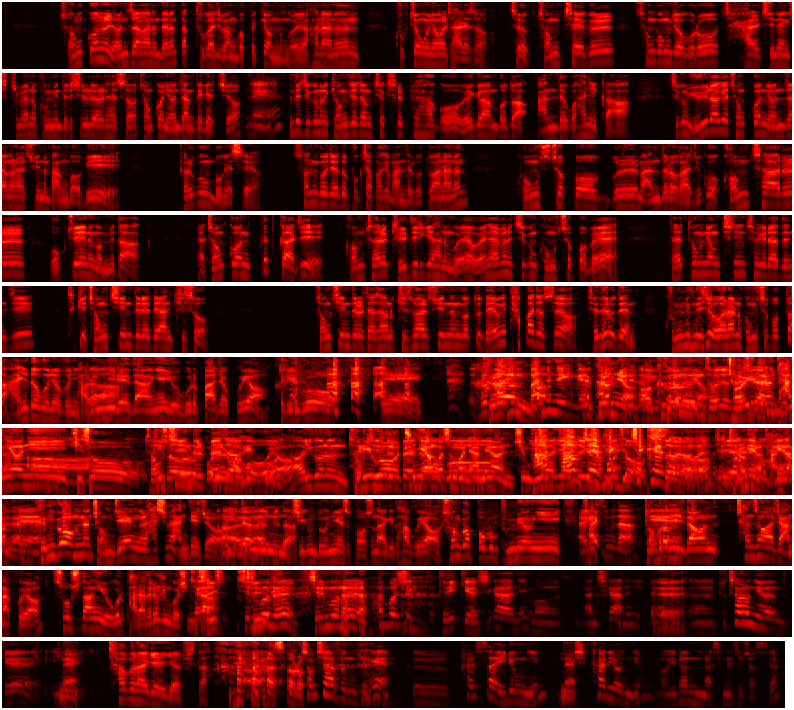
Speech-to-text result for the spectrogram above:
정권을 연장하는 데는 딱 두 가지 방법밖에 없는 거예요. 하나는 국정 운영을 잘해서 즉 정책을 성공적으로 잘 진행시키면 국민들이 신뢰를 해서 정권 연장되겠죠. 네. 근데 지금은 경제 정책 실패하고 외교 안보도 안 되고 하니까 지금 유일하게 정권 연장을 할 수 있는 방법이 결국은 뭐겠어요? 선거제도 복잡하게 만들고 또 하나는 공수처법을 만들어 가지고 검찰을 옥죄이는 겁니다. 정권 끝까지 검찰을 길들이게 하는 거예요. 왜냐하면 지금 공수처법에 대통령 친인척이라든지 특히 정치인들에 대한 기소, 정치인들을 대상으로 기소할 수 있는 것도 내용이 다 빠졌어요. 제대로 된 국민들이 원하는 공수처법도 아니더군요, 보니까. 바른미래당의 요구로 빠졌고요. 그리고 예. 그런 맞는, 맞는 얘기인가요? 그럼요. 어, 그거는 전혀 저희들은 당연히 어, 기소 정치인들 빼자고. 아 이거는 그리고 중요한 것은 뭐냐면 지금 다음, 다음 주에 팩트 체크해서 예. 정리해 당연합니다. 예. 근거 없는 정쟁을 하시면 안 되죠. 아, 일단은 아, 지금 논의에서 벗어나기도 하고요. 선거법은 분명히 알겠습니다. 자, 더불어민주당은 예. 찬성하지 않았고요. 소수당이 요구를 받아들여 준 것입니다. 제가 질문을 질문을 한 번씩 드릴게요. 시간이 뭐 많지가 않으니까. 네. 어, 표창원 의원께 이 네. 차분하게 얘기합시다. 어, 서로. 청취자분 중에 그 8416님, 네. 시카리오님 뭐 이런 말씀 해 주셨어요.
